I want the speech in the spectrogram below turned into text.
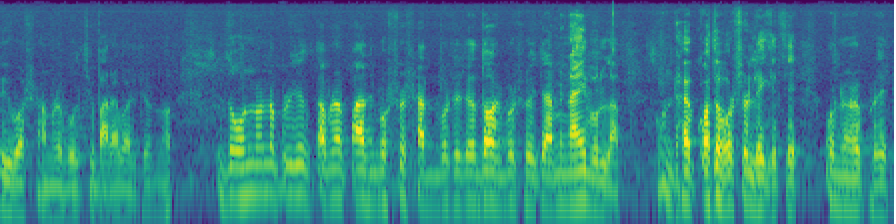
দুই বছর আমরা বলছি বাড়াবার জন্য। কিন্তু অন্য অন্য প্রজেক্ট তো আপনার পাঁচ বছর, সাত বছর দশ বছর হয়েছে, আমি নাই বললাম কোনটা কত বছর লেগেছে অন্য অন্য প্রজেক্ট।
